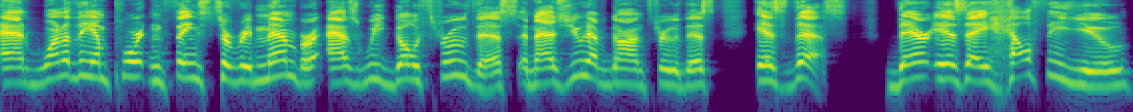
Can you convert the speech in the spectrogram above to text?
And one of the important things to remember as we go through this, and as you have gone through this, is this there is a healthy you,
